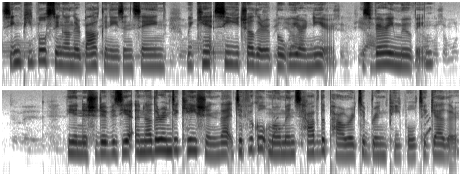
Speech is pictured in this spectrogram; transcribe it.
Seeing people sing on their balconies and saying, We can't see each other, but we are near, is very moving. The initiative is yet another indication that difficult moments have the power to bring people together.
